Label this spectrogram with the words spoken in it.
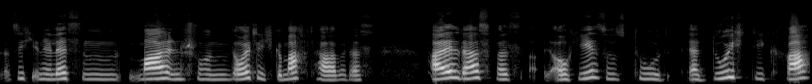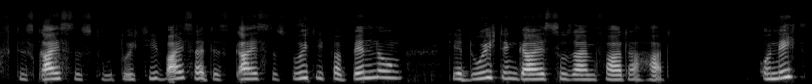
dass ich in den letzten Malen schon deutlich gemacht habe, dass all das, was auch Jesus tut, er durch die Kraft des Geistes tut, durch die Weisheit des Geistes, durch die Verbindung, die er durch den Geist zu seinem Vater hat. Und nichts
